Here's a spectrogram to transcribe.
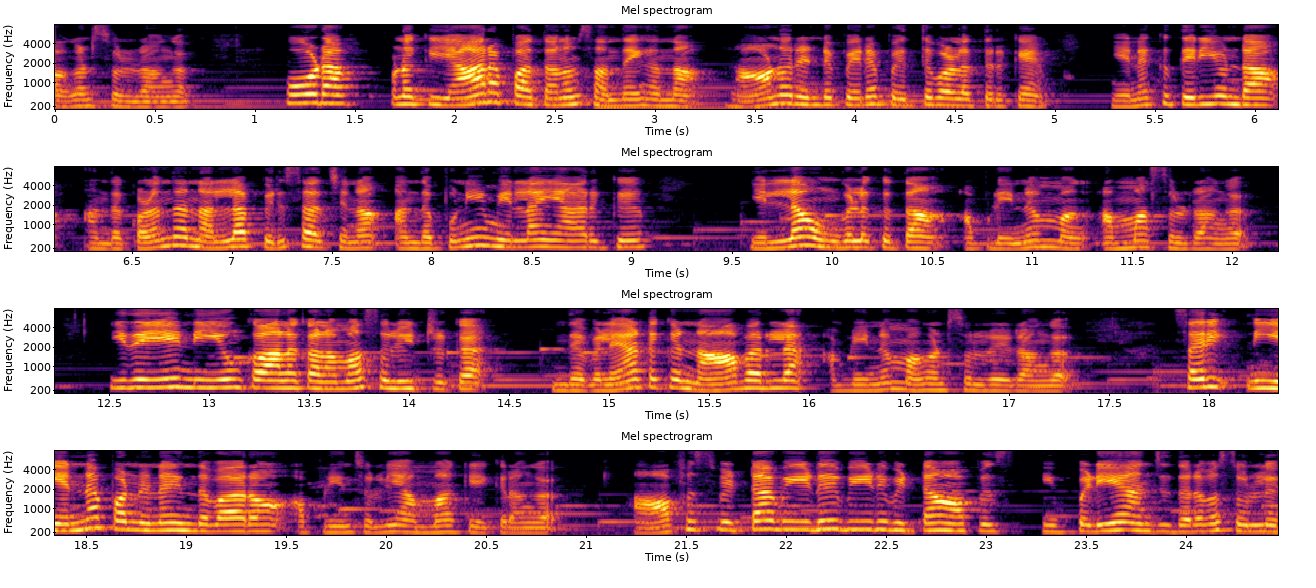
மகன் சொல்றாங்க. போடா உனக்கு யாரை பார்த்தாலும் சந்தேகம்தான். நானும் ரெண்டு பேரை பெத்து வளர்த்துருக்கேன். எனக்கு தெரியும்டா அந்த குழந்தை நல்லா பெருசாச்சுன்னா அந்த புண்ணியம் எல்லாம் யாருக்கு? எல்லாம் உங்களுக்கு தான் அப்படின்னு ம அம்மா சொல்கிறாங்க இதையே நீயும் காலகாலமாக சொல்லிட்டு இருக்க. இந்த விளையாட்டுக்கு நான் வரல அப்படின்னு மகன் சொல்லிடுறாங்க. சரி நீ என்ன பண்ணுன இந்த வாரம்? அப்படின்னு சொல்லி அம்மா கேட்குறாங்க ஆஃபீஸ் விட்டா வீடு வீடு விட்டா ஆஃபீஸ் இப்படியே அஞ்சு தடவை சொல்லு.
